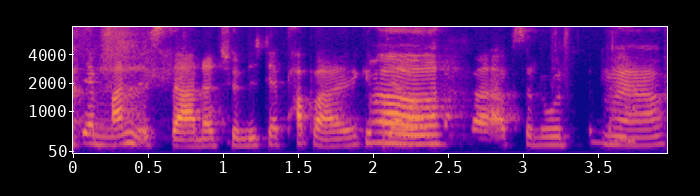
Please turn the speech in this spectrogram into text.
Der Mann ist da natürlich, der Papa. Gibt ah. ja Papa, absolut. Ja. Ja,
